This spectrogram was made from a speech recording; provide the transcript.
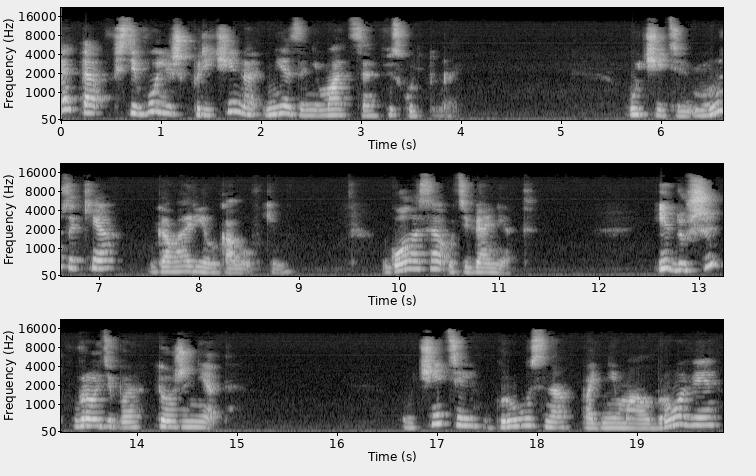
это всего лишь причина не заниматься физкультурой. Учитель музыки говорил Головкин. Голоса у тебя нет. И души вроде бы тоже нет. Учитель грустно поднимал брови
